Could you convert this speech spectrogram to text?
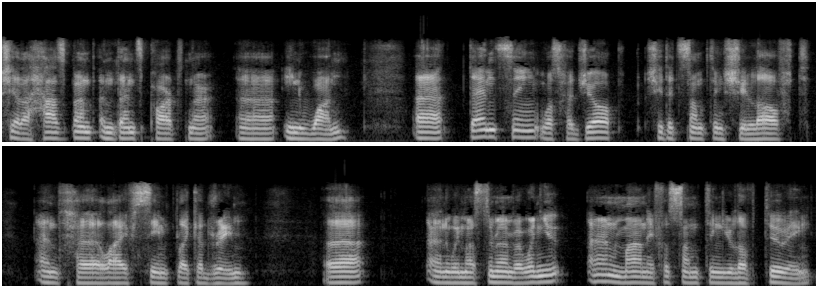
she had a husband and dance partner uh, in one. Uh, dancing was her job. She did something she loved, and her life seemed like a dream. Uh, and we must remember when you earn money for something you love doing,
